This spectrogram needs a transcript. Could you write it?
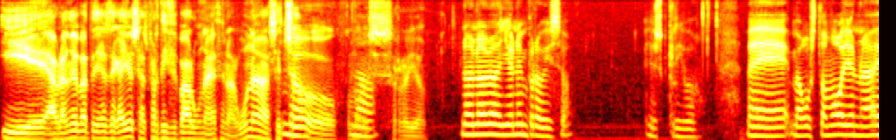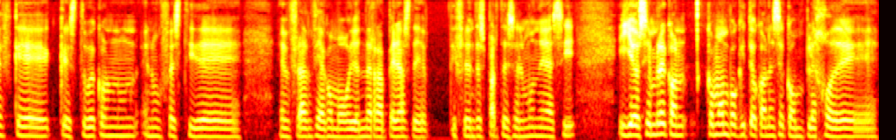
Y eh, hablando de batallas de gallos, ¿has participado alguna vez en alguna? ¿Has hecho No, cómo no. es ese rollo? No, no, no, yo no improviso. Yo escribo. Me, me gustó mogollón una vez que, que estuve con un- en un festi de, en Francia con mogollón de raperas de diferentes partes del mundo y así. Y yo siempre con, como un poquito con ese complejo de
